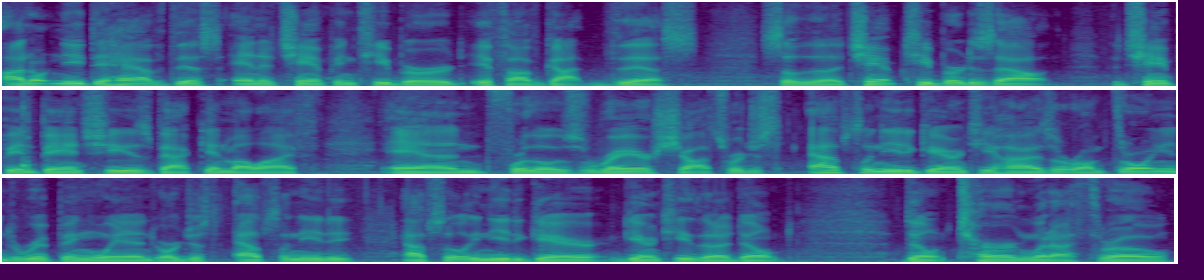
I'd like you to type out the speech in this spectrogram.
I don't need to have this and a Champion TeeBird if I've got this. So the Champ TeeBird is out, the Champion Banshee is back in my life, and for those rare shots where I just absolutely need a guarantee hyzer or I'm throwing into ripping wind or just absolutely need, absolutely need a guarantee that I don't don't turn when I throw,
